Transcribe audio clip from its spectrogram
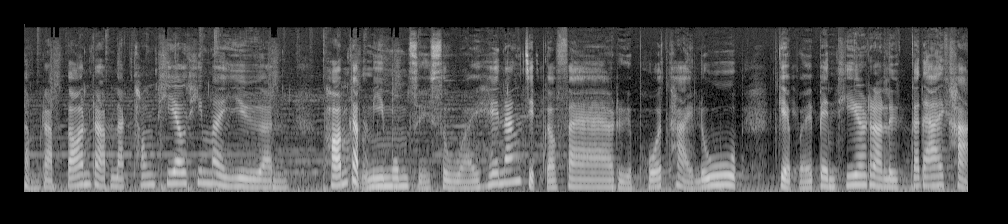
สำหรับต้อนรับนักท่องเที่ยวที่มาเยือน พร้อมกับมีมุมสวยๆ ให้นั่งจิบกาแฟหรือโพสถ่ายรูป เก็บไว้เป็นที่ระลึกก็ได้ค่ะ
